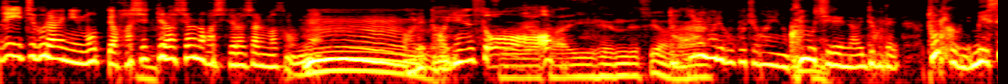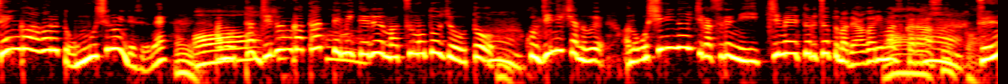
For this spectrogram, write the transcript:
じ位置ぐらいに持って走ってらっしゃるのは走ってらっしゃいますもんね、あれ大変そう。大変ですよね。だから乗り心地がいいのかかもしれない、でもね、とにかくね、目線が上がると面白いんですよね、ああの自分が立って見てる松本城と、この人力車の上、あのお尻の位置がすでに1メートルちょっとまで上がりますからか、全然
